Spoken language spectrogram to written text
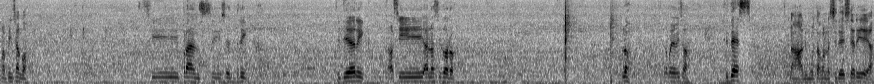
Mga pinsan ko. Si Franz, si Cedric, si Derek, Saka si ano siguro. Lo, ano pa yung isa? Si Des. Nakakalimutan ko na si Desiree ah.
